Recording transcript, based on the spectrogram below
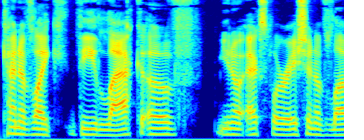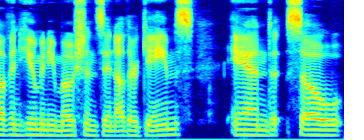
kind of like the lack of, you know, exploration of love and human emotions in other games. And so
